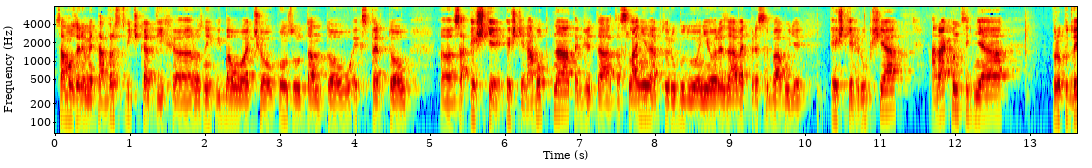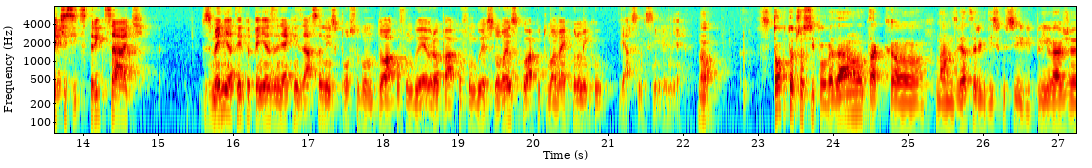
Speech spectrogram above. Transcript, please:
Samozrejme tá vrstvička tých eh, rôznych vybavovačov, konzultantov, expertov, E, sa ešte, ešte nabobtná, takže tá, tá slanina, ktorú budú oni orezávať pre seba, bude ešte hrubšia. A na konci dňa v roku 2030 zmenia tieto peniaze nejakým zásadným spôsobom to, ako funguje Európa, ako funguje Slovensko, ako tu máme ekonomiku? Ja si myslím, že nie. No, z tohto, čo si povedal, tak nám z viacerých diskusí vyplýva, že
